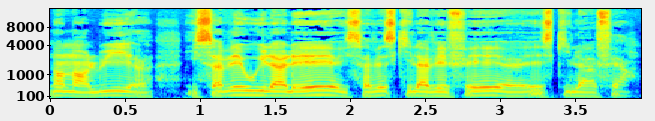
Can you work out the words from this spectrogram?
Non, non, lui, il savait où il allait, il savait ce qu'il avait fait et ce qu'il a à faire.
